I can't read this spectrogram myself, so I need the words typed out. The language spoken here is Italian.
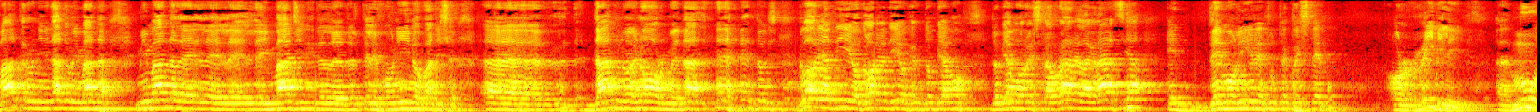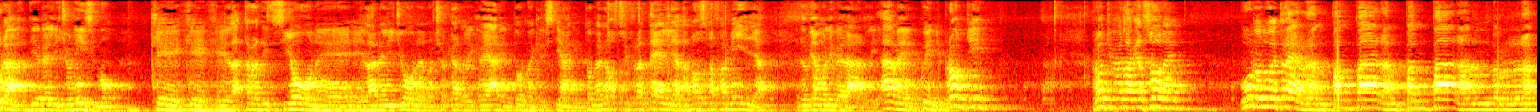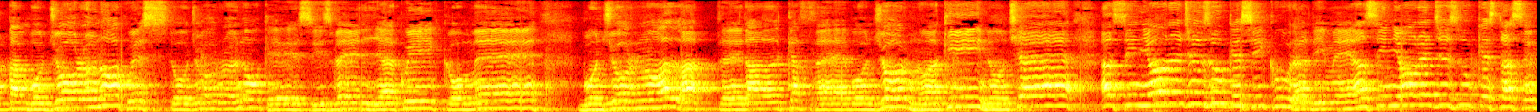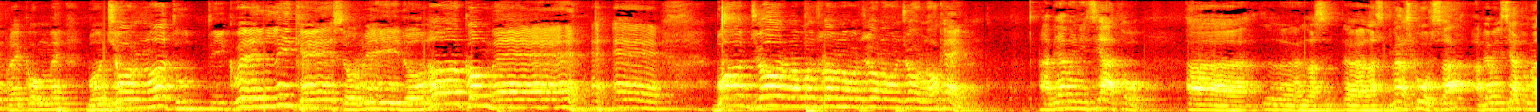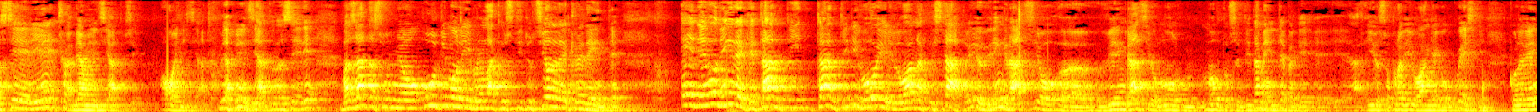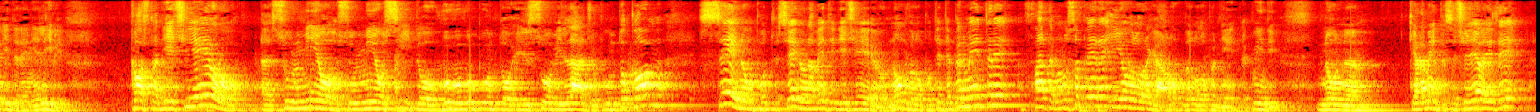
Walter ogni tanto mi manda, mi manda le, le, le, le, immagini del, del telefonino, va, dice eh, danno enorme, da, gloria a Dio, gloria a Dio che dobbiamo, dobbiamo restaurare la grazia e demolire tutte queste orribili eh, mura di religionismo che, che, che, la tradizione e la religione hanno cercato di creare intorno ai cristiani, intorno ai nostri fratelli, alla nostra famiglia dobbiamo liberarli. Amen. Quindi pronti? Pronti per la canzone? 1, 2, 3, ram pam param pam param rabbam, buongiorno a questo giorno che si sveglia qui con me. Buongiorno al latte dal caffè, buongiorno a chi non c'è, al Signore Gesù che si cura di me, al Signore Gesù che sta sempre con me. Buongiorno a tutti quelli che sorridono con me. Buongiorno, buongiorno, buongiorno, buongiorno. Ok, abbiamo iniziato uh, la, la, la, settimana scorsa, abbiamo iniziato una serie, cioè abbiamo iniziato, sì, ho iniziato, abbiamo iniziato una serie basata sul mio ultimo libro, La Costituzione del Credente. E devo dire che tanti, tanti di voi lo hanno acquistato. Io vi ringrazio, uh, vi ringrazio mo- molto sentitamente perché eh, io sopravvivo anche con questi, con le vendite dei miei libri. Costa 10 euro eh, sul, mio, sul mio sito www.ilsuovillaggio.com se non, pot- se non, avete 10 euro, non ve lo potete permettere, fatemelo sapere, io ve lo regalo, ve lo do per niente. Quindi, non, ehm, chiaramente, se ce li avete,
